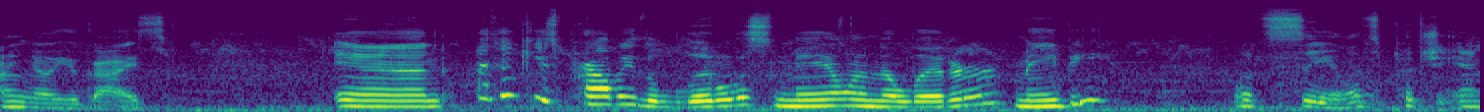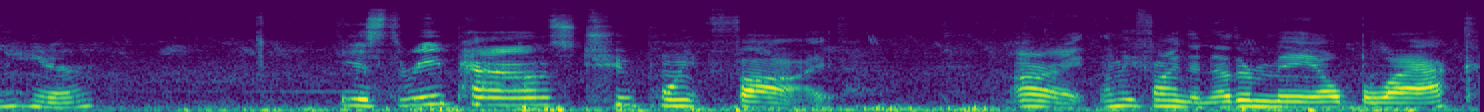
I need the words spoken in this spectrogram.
I know you guys. And I think he's probably the littlest male in the litter, maybe. Let's see, let's put you in here. He is three pounds, 2.5. All right, let me find another male black.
